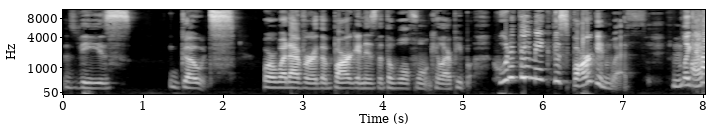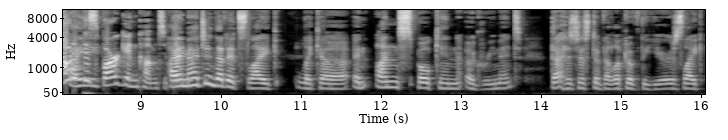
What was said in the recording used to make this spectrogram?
these goats or whatever, the bargain is that the wolf won't kill our people. Who did they make this bargain with? Like I- how did this bargain come to be? I imagine that it's like like a an unspoken agreement that has just developed over the years like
